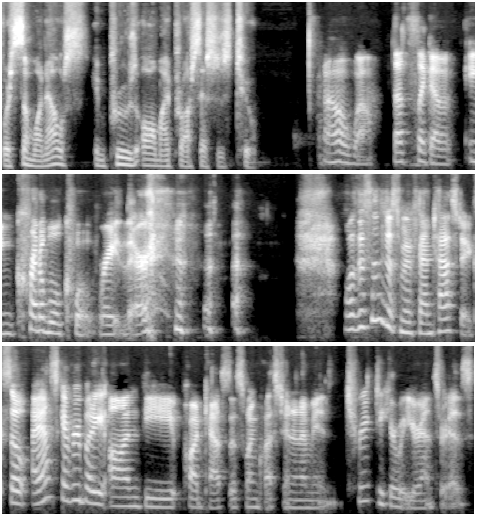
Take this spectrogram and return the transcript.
for someone else improves all my processes too. Oh wow, that's like a incredible quote right there. Well, this has just been fantastic. So, I ask everybody on the podcast this one question, and I'm intrigued to hear what your answer is.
